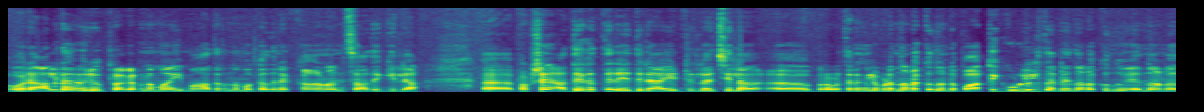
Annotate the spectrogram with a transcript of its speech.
ഒരാളുടെ ഒരു പ്രകടനമായി മാത്രം നമുക്കതിനെ കാണാൻ സാധിക്കില്ല. പക്ഷേ അദ്ദേഹത്തിനെതിരായിട്ടുള്ള ചില പ്രവർത്തനങ്ങൾ ഇവിടെ നടക്കുന്നുണ്ട്. പാർട്ടിക്കുള്ളിൽ തന്നെ നടക്കുന്നു എന്നാണ്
